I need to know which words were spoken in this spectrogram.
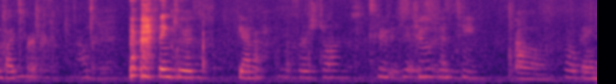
Abides forever. Thank you, Diana. First John two two fifteen. Oh, okay.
